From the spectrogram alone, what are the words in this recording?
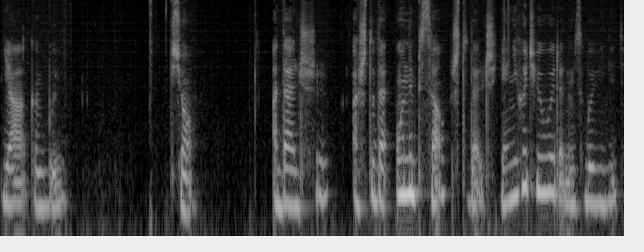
я как бы все. А дальше а что дальше? Он написал, что дальше. Я не хочу его рядом с собой видеть.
